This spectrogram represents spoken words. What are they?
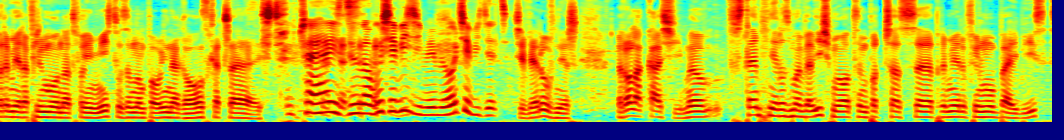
Premiera filmu na Twoim miejscu, ze mną Paulina Gałązka, cześć. Cześć, znowu się widzimy, miło Cię widzieć. Ciebie również. Rola Kasi. My wstępnie rozmawialiśmy o tym podczas e, premiery filmu Babies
